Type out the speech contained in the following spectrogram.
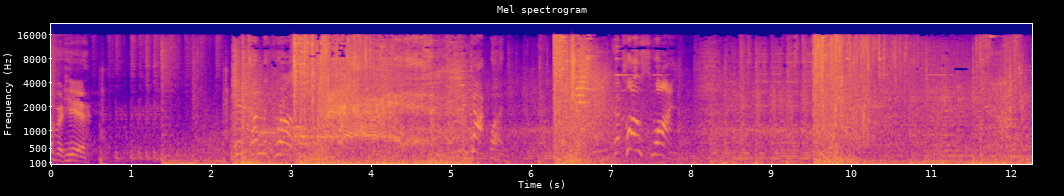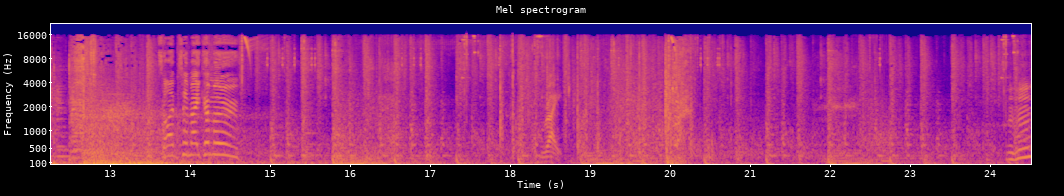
Covered here. Here come the grubs! Got one! Close one! time to make a move. Right. Mm-hmm.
